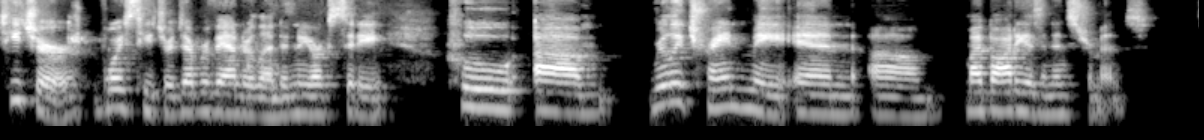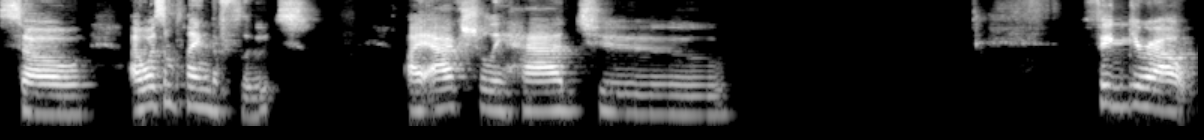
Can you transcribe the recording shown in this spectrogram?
teacher, voice teacher, Deborah Vanderland in New York City, who um, really trained me in um, my body as an instrument. So I wasn't playing the flute. I actually had to figure out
